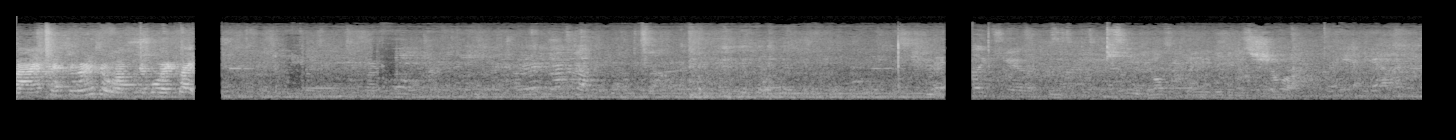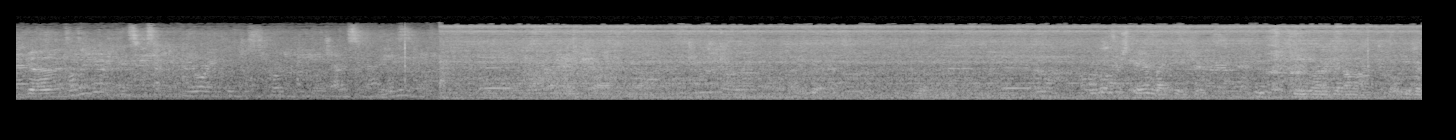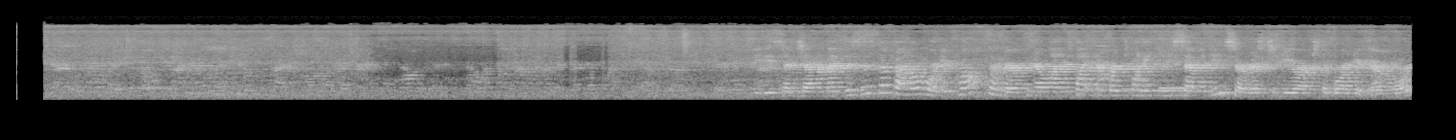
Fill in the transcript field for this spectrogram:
by. Customers are welcome to board flight Ladies and gentlemen, this is the final boarding call for American Airlines flight number 2370, service to New York's LaGuardia Airport.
